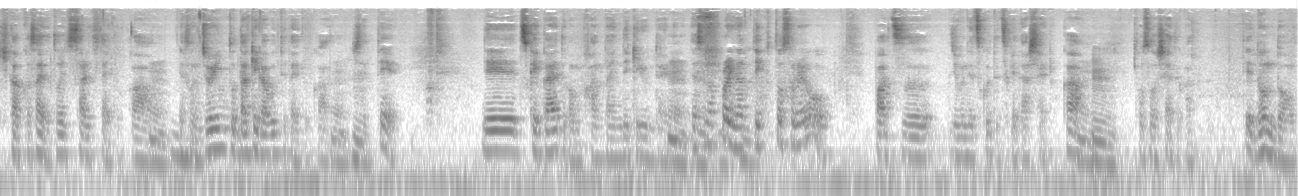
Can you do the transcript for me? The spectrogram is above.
規格されて統一されてたりとか、うん。でそのジョイントだけが売ってたりとかうん。してて、で付け替えとかも簡単にできるみたいな、うん。でそのプロになっていくとそれをパーツ自分で作って付け足したりとか、塗装したりとかでどんどん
